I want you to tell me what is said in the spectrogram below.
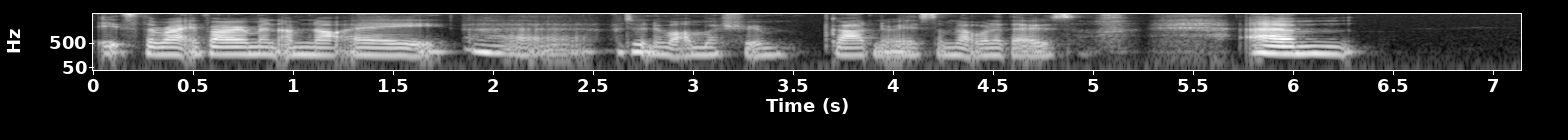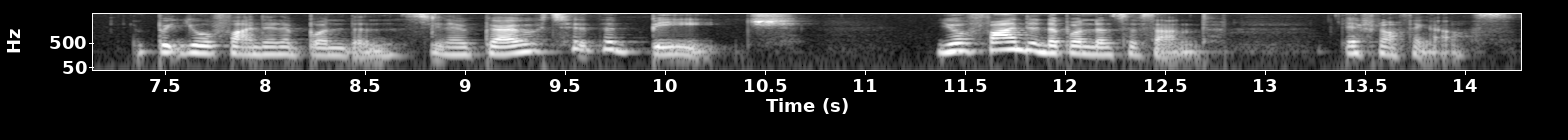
it's the right environment. I'm not a uh, I don't know what a mushroom gardener is. I'm not one of those. um, but you'll find an abundance. You know, go to the beach. You'll find an abundance of sand, if nothing else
